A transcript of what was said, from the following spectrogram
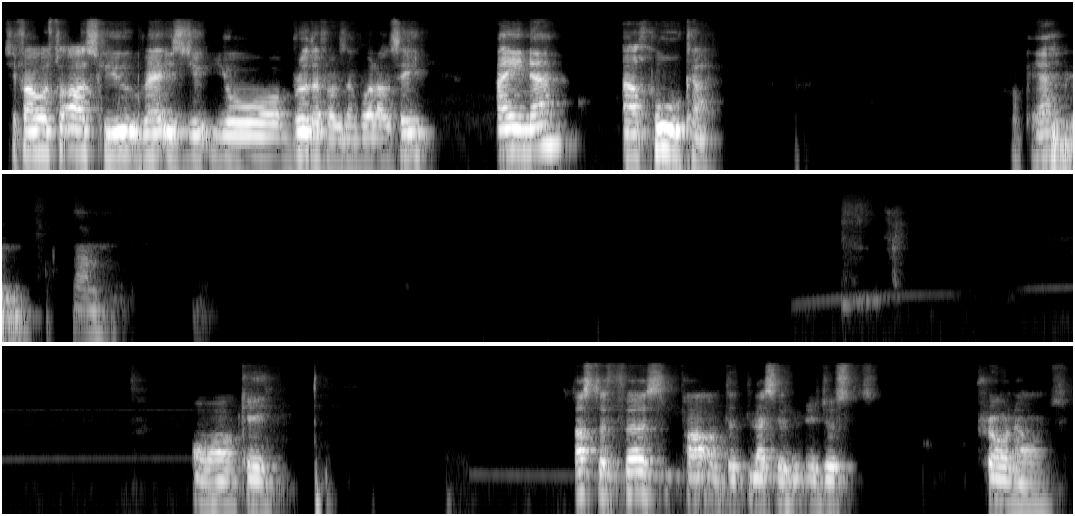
So if I was to ask you, where is you, your brother, for example, I'll say, Aina akhuka. okay Yeah. Um, oh, okay. That's the first part of the lesson, is just pronouns.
